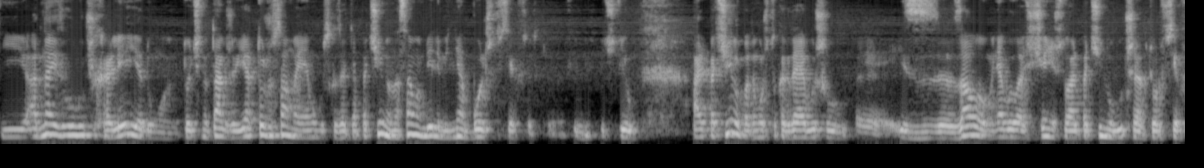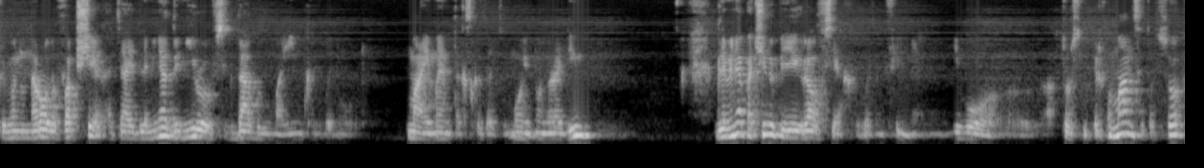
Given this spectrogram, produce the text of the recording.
И одна из его лучших ролей, я думаю, точно так же. Я то же самое я могу сказать о Пачино. На самом деле меня больше всех все-таки в фильме впечатлил Аль Пачино, потому что когда я вышел э, из зала, у меня было ощущение, что Аль Пачино лучший актер всех времен и народов вообще. Хотя и для меня Де Ниро всегда был моим, как бы, ну, май мэн, так сказать, мой номер один. Для меня Пачино переиграл всех в этом фильме. Его актерский перформанс, это все.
